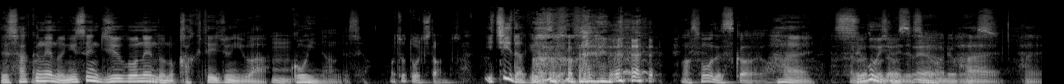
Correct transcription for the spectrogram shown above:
い、で昨年度、2015年度の確定順位は5位なんですよ。うん、ちょっと落ちたんですね。1位だけですよ。あ、そうですか。はい。すごい順位ですよ。ありがとうございます。はい。はい、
